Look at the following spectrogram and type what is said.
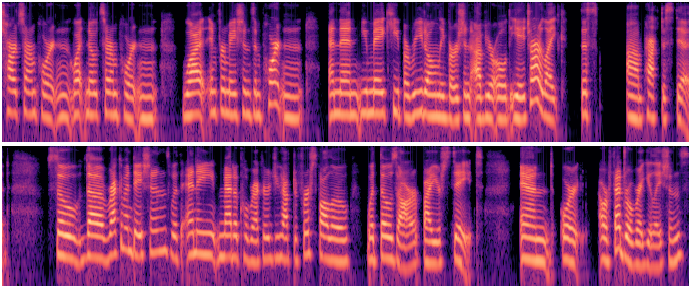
charts are important, what notes are important, what information is important, and then you may keep a read-only version of your old EHR like this um, practice did. So the recommendations with any medical records, you have to first follow what those are by your state and or or federal regulations.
